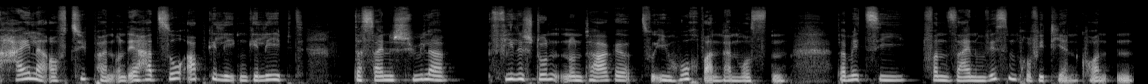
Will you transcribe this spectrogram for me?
Heiler auf Zypern und er hat so abgelegen gelebt, dass seine Schüler viele Stunden und Tage zu ihm hochwandern mussten, damit sie von seinem Wissen profitieren konnten.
